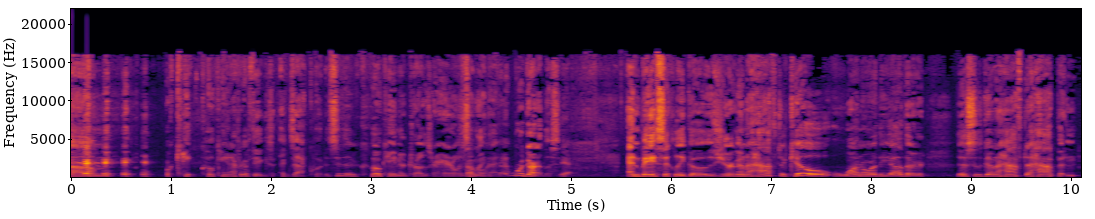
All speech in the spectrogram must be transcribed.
Um, or ca- cocaine. I forget the ex- exact quote. It's either cocaine or drugs or heroin, something, Something like that. like Regardless. Yeah. And basically goes, you're going to have to kill one or the other. This is going to have to happen.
